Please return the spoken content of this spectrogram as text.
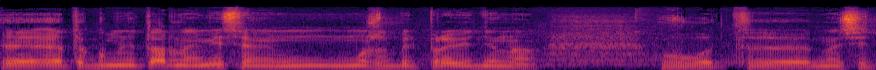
э, эта гуманитарная миссия м, может быть проведена. Вот, э, значит,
